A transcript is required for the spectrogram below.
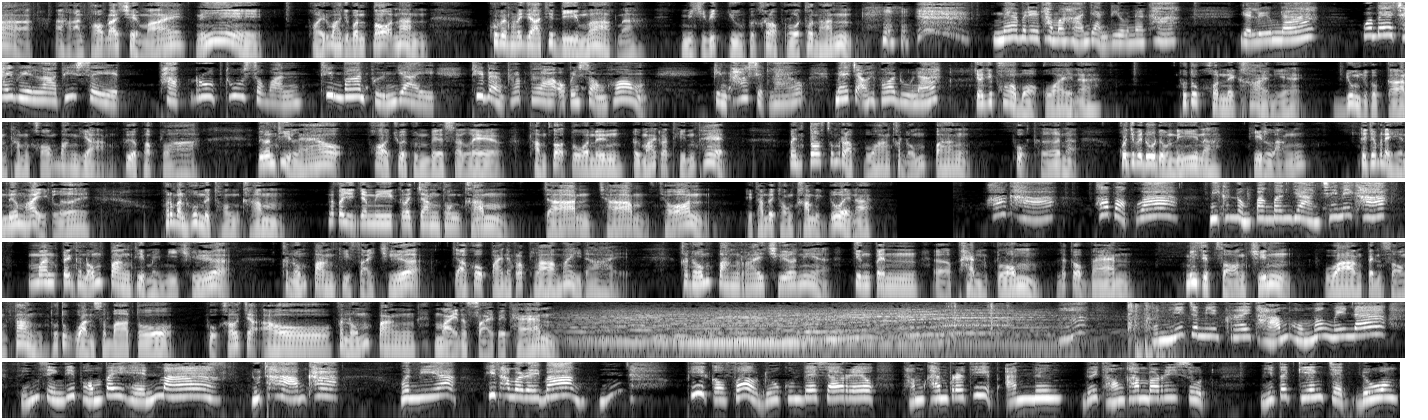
อาหารพร้อมแล้วใช่ไหมนี่หอยวางอยู่บนโต๊ะนั่น คุณเป็นภรรยาที่ดีมากนะ มีชีวิตอยู่เพื่อครอบครัวเท่านั้น แม่ไม่ได้ทำอาหารอย่างเดียวนะคะ อย่าลืมนะ ว่าแม่ใช้เวลาพิเศษ ถักรูปทูตสวรรค์ที่ม่านผืนใหญ่ที่แบ่งพระพลาออกเป็นสองห้อง กินข้าวเสร็จแล้ว แม่จะเอาให้พ่อดูนะอย่างที่พ่อบอกไว้นะ ทุกๆคนในค่ายนี้ยุ่งอยู่กับการทำของบางอย่างเพื่อพระพลา เดือนที่แล้วพ่อช่วยคุณเบซาเลลทำโต๊ะตัวหนึ่งโดยไม้กระถินเทศ เป็นโต๊ะสำหรับวางขนมปัง พวกเธอน่ะควรจะไปดูเดี๋ยวนี้นะ ทีหลังเธอจะไม่ได้เห็นเนื้อไม้อีกเลย เพราะมันหุ้มด้วยทองคำแล้วก็ยังจะมีกระจังทองคำจาน ชาม ช้อน ที่ทำด้วยทองคำอีกด้วยนะ พ่อคะพ่อบอกว่ามีขนมปังบางอย่างใช่ไหมคะ มันเป็นขนมปังที่ไม่มีเชื้อ ขนมปังที่ใส่เชื้อ จะเอาเข้าไปในพระพลาไม่ได้ ขนมปังไร้เชื้อเนี่ยจึงเป็นเอ่อแผ่นกลมแล้วก็แบน มีสิบสองชิ้น วางเป็นสองตั้งทุกๆวันสบาโต พวกเขาจะเอาขนมปังใหม่นะใส่ไปแทน วันนี้จะมีใครถามผมบ้างไหมนะ ถึงสิ่งที่ผมไปเห็นมา หนูถามค่ะ วันเนี้ยพี่ทำอะไรบ้าง พี่ก็เฝ้าดูคุณเบซาเรลทำคันประทีปอันหนึ่งด้วยทองคำบริสุทธิ์ มีตะเกียงเจ็ดดวง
